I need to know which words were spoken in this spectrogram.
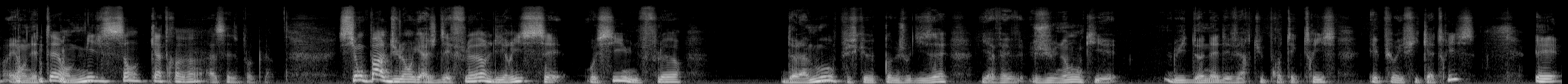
Et on était en 1180 à cette époque-là. Si on parle du langage des fleurs, l'iris, c'est aussi une fleur de l'amour, puisque, comme je vous disais, il y avait Junon qui lui donnait des vertus protectrices et purificatrices. Et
